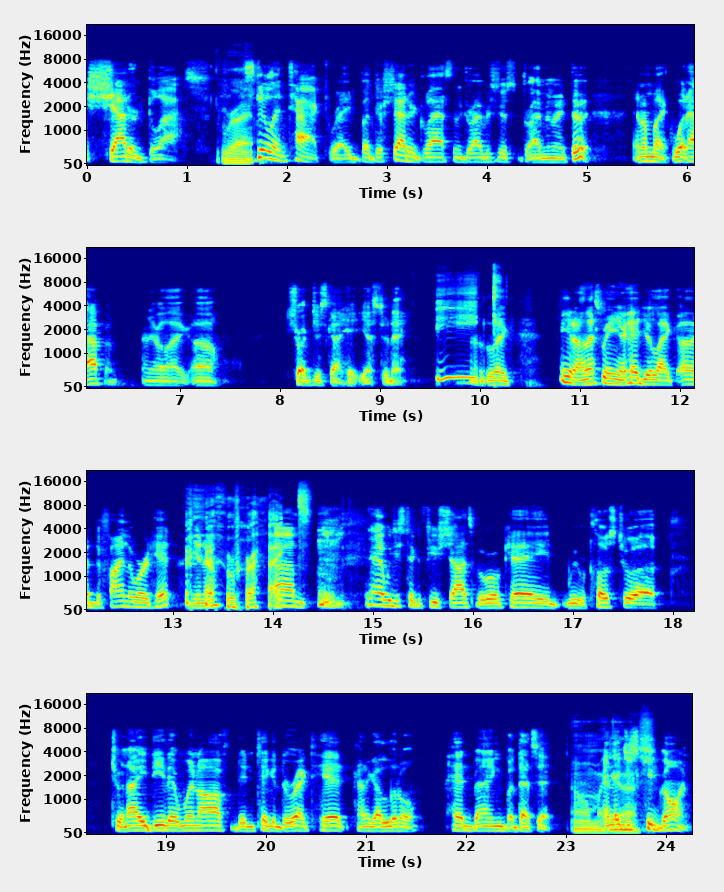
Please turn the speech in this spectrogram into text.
shattered glass. Right. It's still intact, right? But they're shattered glass, and the driver's just driving right through it. And I'm like, what happened? And they're like, oh, truck just got hit yesterday. like, you know, that's when in your head you're like, uh, define the word hit, you know? right. Um, yeah, we just took a few shots, but we're okay. We were close to a to an IED that went off, didn't take a direct hit, kind of got a little head bang, but that's it. Oh my And gosh. they just keep going.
